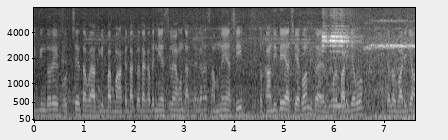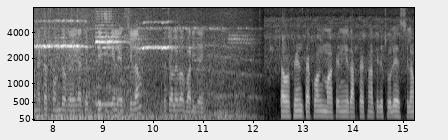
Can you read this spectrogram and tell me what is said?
একদিন ধরে হচ্ছে। তারপর আজকে মাকে ডাক্তার দেখাতে নিয়ে এসেছিলাম, এখন ডাক্তারখানার সামনেই আছি। তো কাঁদিতেই আছি এখন, তো এরপরে বাড়ি যাব। তো চলো বাড়ি যাই অনেকটা সন্ধে হয়ে গেছে, সেই বিকেলে এসেছিলাম। তো চলো এবার বাড়ি যাই। তারপর ফ্রেন্ডস দেখো আমি মাকে নিয়ে ডাক্তারখানা থেকে চলে এসেছিলাম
